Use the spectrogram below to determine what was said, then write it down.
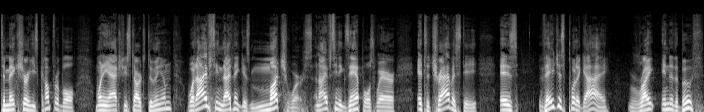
to make sure he's comfortable when he actually starts doing them. What I've seen that I think is much worse, and I've seen examples where it's a travesty, is they just put a guy right into the booth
